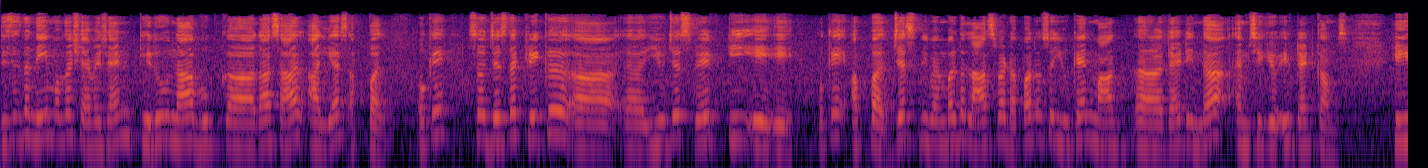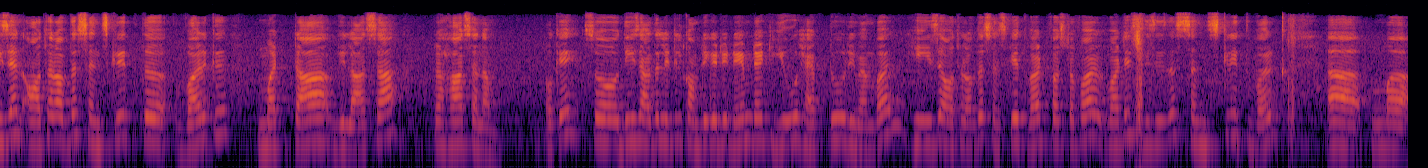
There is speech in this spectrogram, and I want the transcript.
this is the name of the Shaivite saint Thirunavukkarasar alias Appal okay so just the trick uh, uh, you just read taa okay upper just remember the last word upper so you can mark uh, that in the mcq if that comes he is an author of the sanskrit uh, work matta vilasa prahasanam okay so these are the little complicated name that you have to remember he is the author of the sanskrit word first of all what is this is the sanskrit work uh, uh,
